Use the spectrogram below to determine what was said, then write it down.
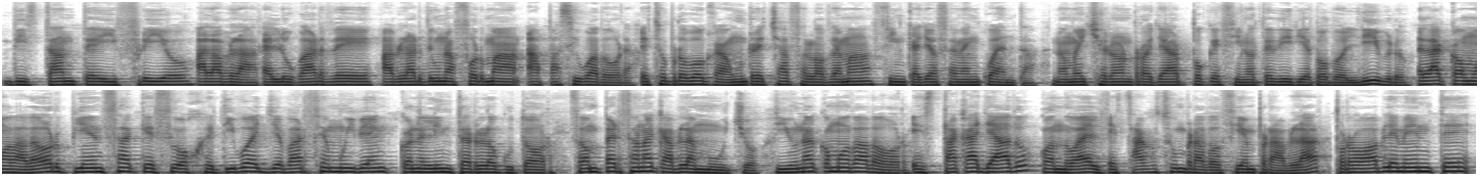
distante y frío al hablar, en lugar de hablar de una forma apaciguadora. Esto provoca un rechazo a los demás sin que ellos se den cuenta. No me quiero enrollar porque si no te diría todo el libro. El acomodador piensa que su objetivo es llevarse muy bien con el interlocutor. Son personas que hablan mucho. Si un acomodador está callado cuando él está acostumbrado siempre a hablar, probablemente,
